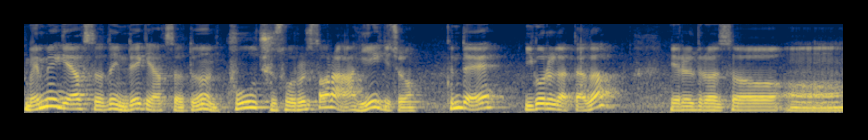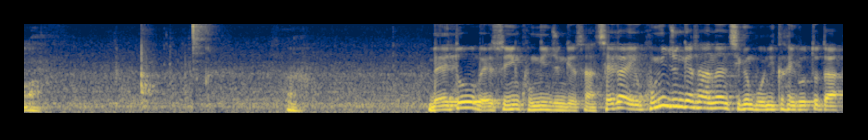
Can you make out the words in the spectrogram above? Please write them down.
매매 계약서든 임대 계약서든 구 주소를 써라 이 얘기죠. 근데 이거를 갖다가 예를 들어서 어 매도 매수인 공인중개사. 제가 이 공인중개사는 지금 보니까 이것도 다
